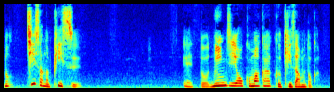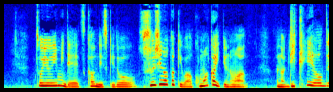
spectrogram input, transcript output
の小さなピース。えっ、ー、と人参を細かく刻むとか。そういう意味で使うんですけど数字の時は細かいっていうのはあのディテールド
